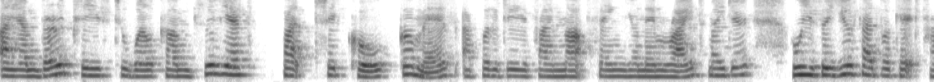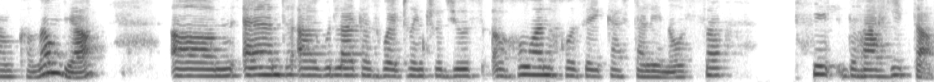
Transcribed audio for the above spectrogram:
I am very pleased to welcome Juliette Pacheco Gomez, apology if I'm not saying your name right, my dear, who is a youth advocate from Colombia. Um, and I would like as well to introduce uh, Juan Jose Castellanos, Piedrahita.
